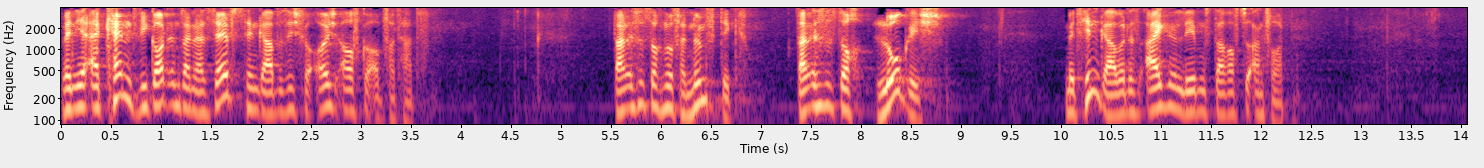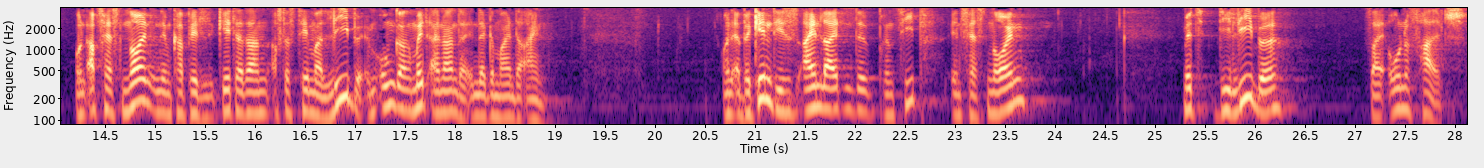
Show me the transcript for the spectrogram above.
wenn ihr erkennt, wie Gott in seiner Selbsthingabe sich für euch aufgeopfert hat, dann ist es doch nur vernünftig, dann ist es doch logisch, mit Hingabe des eigenen Lebens darauf zu antworten. Und ab Vers 9 in dem Kapitel geht er dann auf das Thema Liebe im Umgang miteinander in der Gemeinde ein. Und er beginnt dieses einleitende Prinzip in Vers 9 mit die Liebe sei ohne Falsch.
